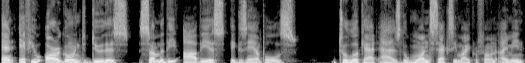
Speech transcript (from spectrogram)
And if you are going to do this, some of the obvious examples to look at as the one sexy microphone, I mean,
